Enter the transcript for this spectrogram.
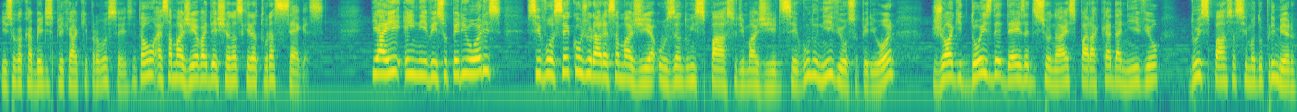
isso que eu acabei de explicar aqui para vocês. Então, essa magia vai deixando as criaturas cegas. E aí, em níveis superiores, se você conjurar essa magia usando um espaço de magia de segundo nível ou superior, jogue 2d10 adicionais para cada nível do espaço acima do primeiro.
